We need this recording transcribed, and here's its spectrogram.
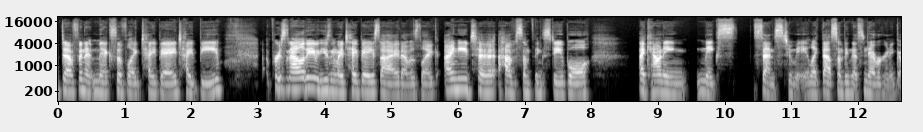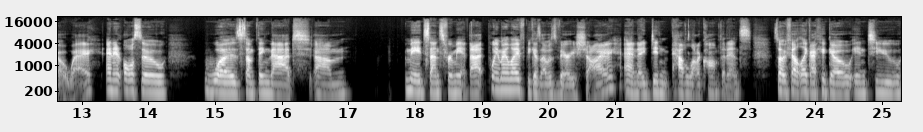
definite mix of like type A, type B personality. Using my type A side, I was like, I need to have something stable. Accounting makes sense to me. Like that's something that's never going to go away. And it also was something that um, made sense for me at that point in my life because I was very shy and I didn't have a lot of confidence. So I felt like I could go into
